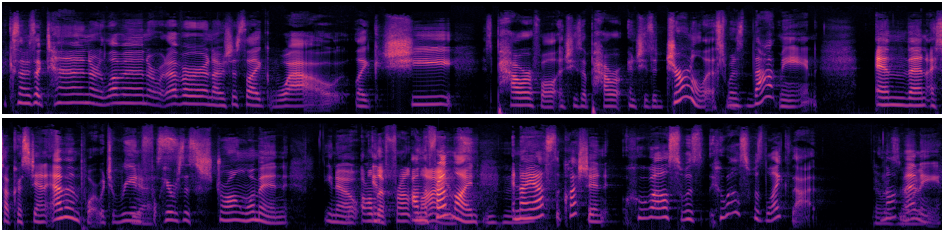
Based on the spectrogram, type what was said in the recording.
because I was like 10 or 11 or whatever. And I was just like, wow, like she powerful and she's a power and she's a journalist. What does that mean? And then I saw Christiane Amanpour, which reinforced Yes. here was this strong woman, you know, On in- the front on the front lines. Mm-hmm. line. And I asked the question, who else was who else was like that? Not many.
